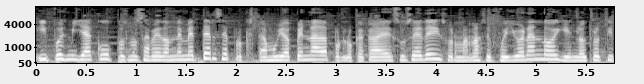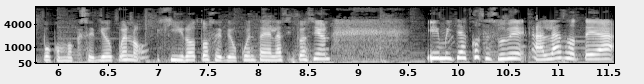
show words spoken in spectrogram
Y pues Miyako pues no sabe dónde meterse porque está muy apenada por lo que acaba de suceder y su hermana se fue llorando y el otro tipo como que se dio, bueno, Hiroto se dio cuenta de la situación. Y Miyako se sube a la azotea,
